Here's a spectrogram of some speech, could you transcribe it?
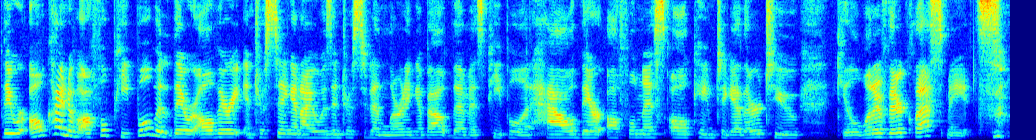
They were all kind of awful people, but they were all very interesting and I was interested in learning about them as people and how their awfulness all came together to kill one of their classmates.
